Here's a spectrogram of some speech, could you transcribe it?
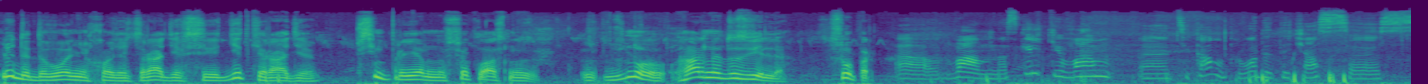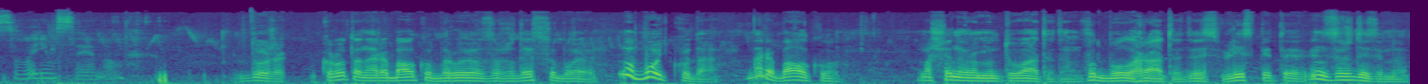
люди довольні ходять, раді всі, дітки раді. Всім приємно, все класно. Ну, гарне дозвілля. Супер. А, Вам наскільки вам е, цікаво проводити час е, з своїм сином? Дуже круто. На рибалку беру його завжди з собою. Ну, будь-куди. На рибалку, машину ремонтувати, там, футбол грати, десь в ліс піти. Він завжди зі мною.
